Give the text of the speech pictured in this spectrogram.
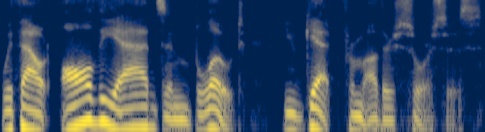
without all the ads and bloat you get from other sources.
